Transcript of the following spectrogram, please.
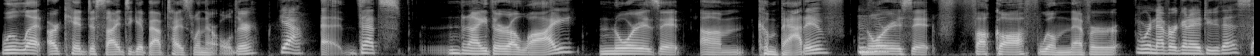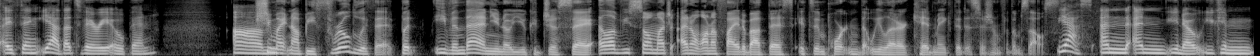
We'll let our kid decide to get baptized when they're older. Yeah. Uh, that's neither a lie nor is it um, combative, nor Mm-hmm. is it fuck off. We'll never. We're never going to do this. I think, yeah, that's very open. Um, she might not be thrilled with it, but even then, you know, you could just say, "I love you so much. I don't want to fight about this. It's important that we let our kid make the decision for themselves." Yes, and and you know you can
